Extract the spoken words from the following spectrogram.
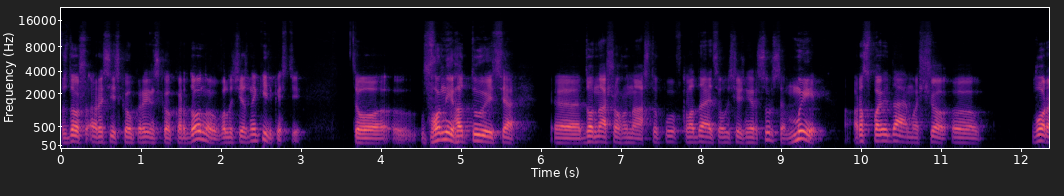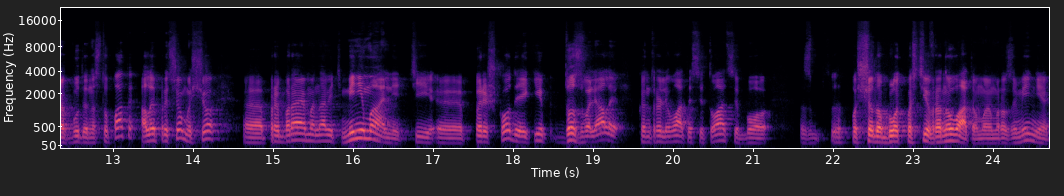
вздовж російсько-українського кордону в величезній кількості, то е, вони готуються е, до нашого наступу, вкладаються величезні ресурси. Ми розповідаємо, що е, ворог буде наступати, але при цьому що е, прибираємо навіть мінімальні ті е, перешкоди, які б дозволяли контролювати ситуацію. Бо щодо блокпостів ранувато, в моєму розумінні,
